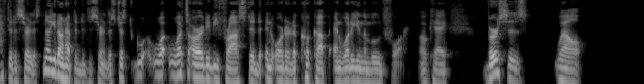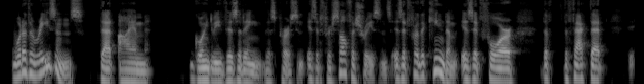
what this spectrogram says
have to discern this. No, you don't have to discern this. Just what what's already defrosted in order to cook up, and what are you in the mood for? Okay, versus well, what are the reasons that I'm going to be visiting this person? Is it for selfish reasons? Is it for the kingdom? Is it for the the fact that it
